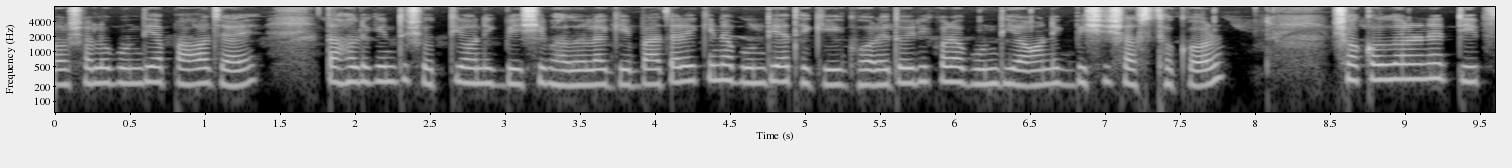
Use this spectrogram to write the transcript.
রসালো বুন্দিয়া পাওয়া যায়, তাহলে কিন্তু সত্যি অনেক বেশি ভালো লাগে। বাজারে কিনা বুন্দিয়া থেকে ঘরে তৈরি করা বুন্দিয়া অনেক বেশি স্বাস্থ্যকর। সকল ধরনের টিপস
